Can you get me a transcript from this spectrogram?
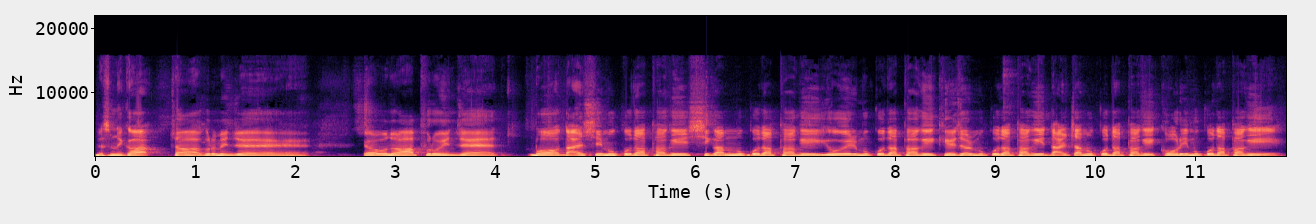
됐습니까? 자, 그러면 이제 여러분들 앞으로 이제 뭐 날씨 묻고 답하기, 시간 묻고 답하기, 요일 묻고 답하기, 계절 묻고 답하기, 날짜 묻고 답하기, 거리 묻고 답하기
